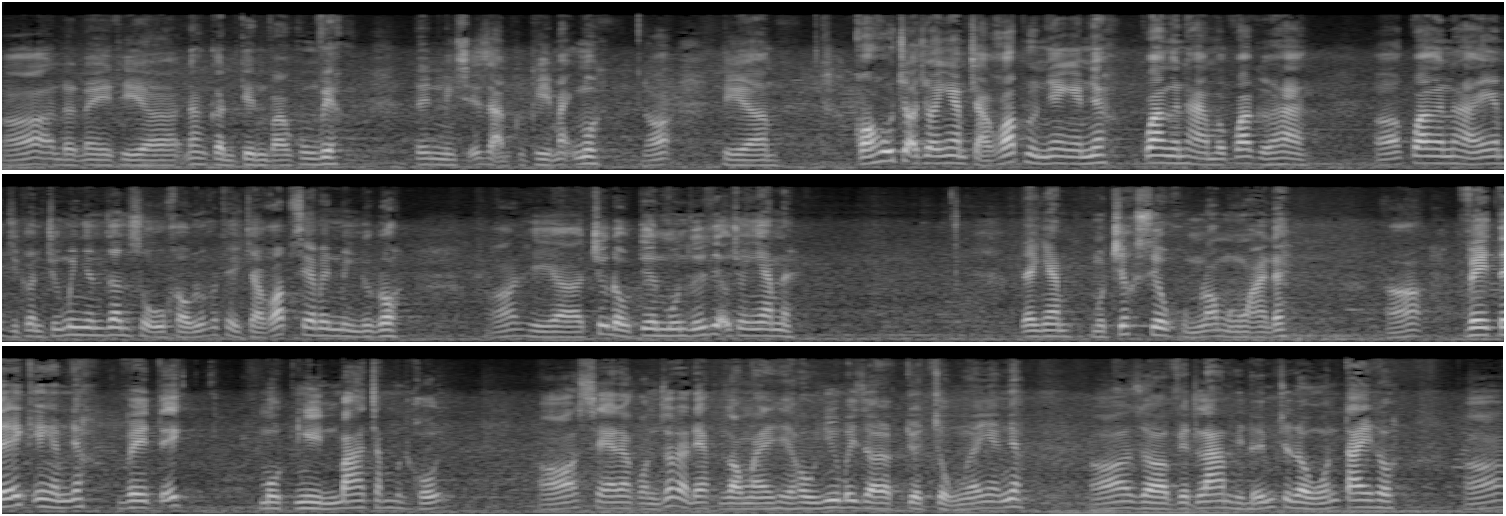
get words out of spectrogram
đó, đợt này thì à, đang cần tiền vào công việc nên mình sẽ giảm cực kỳ mạnh luôn. Đó thì ờ, có hỗ trợ cho anh em trả góp luôn nha anh em nhé. Qua ngân hàng và qua cửa hàng. Đó, qua ngân hàng anh em chỉ cần chứng minh nhân dân sổ hộ khẩu nó có thể trả góp xe bên mình được rồi. Đó thì uh, trước đầu tiên muốn giới thiệu cho anh em này. Đây anh em một chiếc siêu khủng long ở ngoài đây. Đó VTX anh em nhé. VTX 1300 phân khối. Đó xe là còn rất là đẹp. Dòng này thì hầu như bây giờ là tuyệt chủng đấy anh em nhé. Đó giờ Việt Nam thì đếm trên đầu ngón tay thôi. Đó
